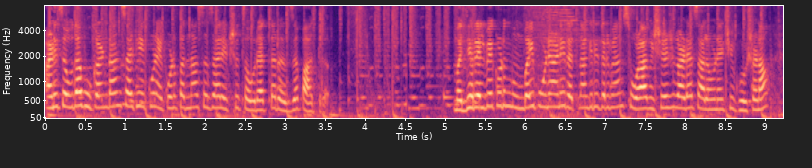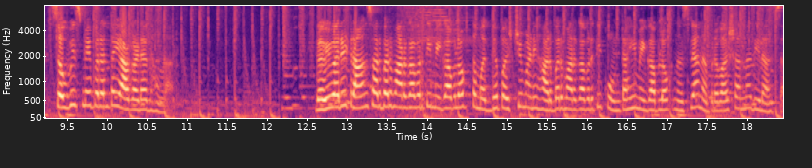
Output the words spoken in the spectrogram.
आणि चौदा भूखंडांसाठी एकूण एकोणपन्नास हजार एकशे चौऱ्याहत्तर अर्ज पात्र. मध्य रेल्वेकडून मुंबई पुणे आणि रत्नागिरी दरम्यान सोळा विशेष गाड्या चालवण्याची घोषणा सव्वीस मे पर्यंत या गाड्या धावणार. रविवारी ट्रान्स हार्बर मार्गावरती मेगाब्लॉक तर मध्य पश्चिम आणि हार्बर मार्गावरती कोणताही मेगाब्लॉक नसल्यानं प्रवाशांना दिलासा.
